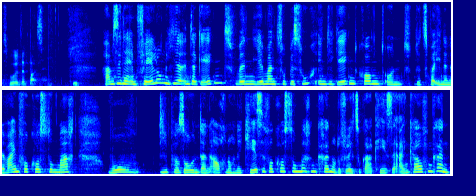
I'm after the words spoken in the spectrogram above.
Es würde passen. Haben Sie eine Empfehlung hier in der Gegend, wenn jemand zu Besuch in die Gegend kommt und jetzt bei Ihnen eine Weinverkostung macht, wo die Person dann auch noch eine Käseverkostung machen kann oder vielleicht sogar Käse einkaufen kann?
